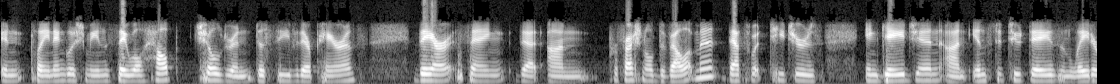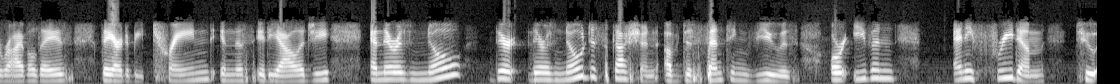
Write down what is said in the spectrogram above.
in plain English means they will help children deceive their parents. They are saying that on professional development. That's what teachers engage in on institute days and late arrival days. They are to be trained in this ideology, and there is no there there is no discussion of dissenting views or even any freedom to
